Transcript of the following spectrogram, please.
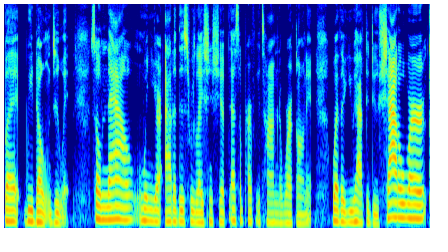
but we don't do it. So now, when you're out of this relationship, that's a perfect time to work on it. Whether you have to do shadow work,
